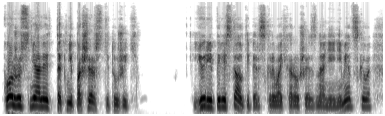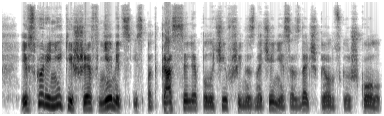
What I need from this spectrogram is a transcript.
Кожу сняли, так не по шерсти тужить. Юрий перестал теперь скрывать хорошее знание немецкого, и вскоре некий шеф, немец из-под Касселя, получивший назначение создать шпионскую школу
